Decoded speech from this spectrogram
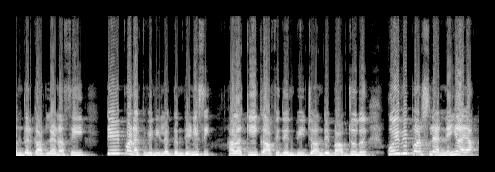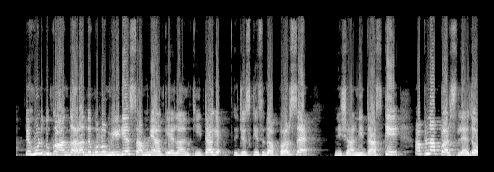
ਅੰਦਰ ਕਰ ਲੈਣਾ ਸੀ ਤੇ ਭਣਕ ਵੀ ਨਹੀਂ ਲੱਗਣ ਦੇਣੀ ਸੀ। ਹਾਲਾਂਕਿ ਕਾਫੀ ਦਿਨ ਬੀਤ ਜਾਣ ਦੇ ਬਾਵਜੂਦ ਕੋਈ ਵੀ ਪਰਸ ਲੈਣ ਨਹੀਂ ਆਇਆ ਤੇ ਹੁਣ ਦੁਕਾਨਦਾਰਾਂ ਦੇ ਵੱਲੋਂ ਮੀਡੀਆ ਸਾਹਮਣੇ ਆ ਕੇ ਐਲਾਨ ਕੀਤਾ ਗਿਆ ਤੇ ਜਿਸ ਕਿਸੇ ਦਾ ਪਰਸ ਹੈ ਨਿਸ਼ਾਨੀ ਦੱਸ ਕੇ ਆਪਣਾ ਪਰਸ ਲੈ ਜਾਓ।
